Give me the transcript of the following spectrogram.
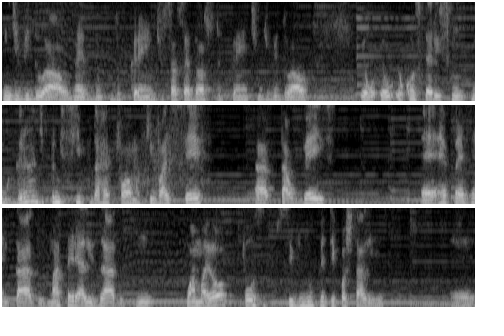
individual né, do, do crente, o sacerdócio do crente individual. Eu, eu, eu considero isso um, um, grande princípio da reforma, que vai ser, ah, talvez, é, representado, materializado com, com a maior força possível no pentecostalismo é,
